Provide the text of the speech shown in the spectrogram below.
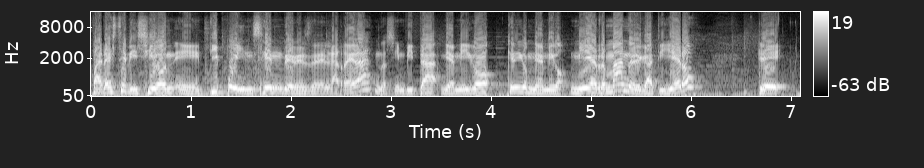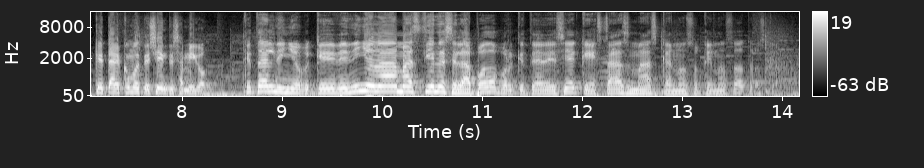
para esta edición eh, tipo incendio desde la Reda nos invita mi amigo, ¿qué digo mi amigo? Mi hermano el gatillero. Que, ¿Qué tal? ¿Cómo te sientes amigo? ¿Qué tal, niño? Que de niño nada más tienes el apodo porque te decía que estás más canoso que nosotros, cabrón.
